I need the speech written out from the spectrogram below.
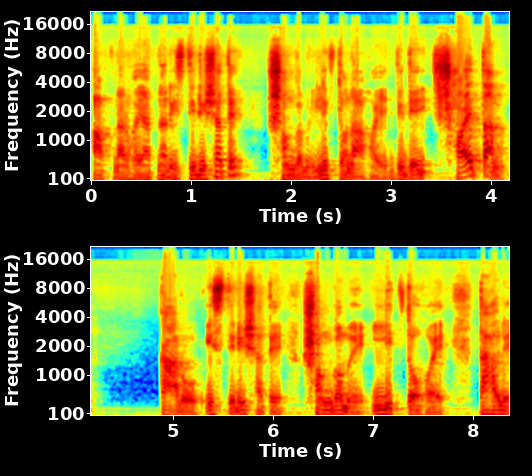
আপনার হয়ে আপনার স্ত্রীর সাথে সঙ্গমে লিপ্ত না হয়। যদি শয়তান কারও স্ত্রীর সাথে সঙ্গমে লিপ্ত হয়, তাহলে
